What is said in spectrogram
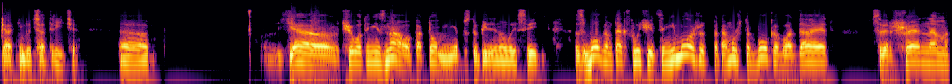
как-нибудь сотрите. Э, я чего-то не знал, а потом мне поступили новые сведения. С Богом так случиться не может, потому что Бог обладает совершенным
